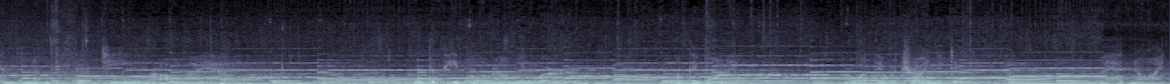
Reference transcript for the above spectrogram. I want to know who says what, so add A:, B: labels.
A: And the number 13 were all I had. Who the people around me were, what they wanted, or what they were trying to do, I had no idea.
